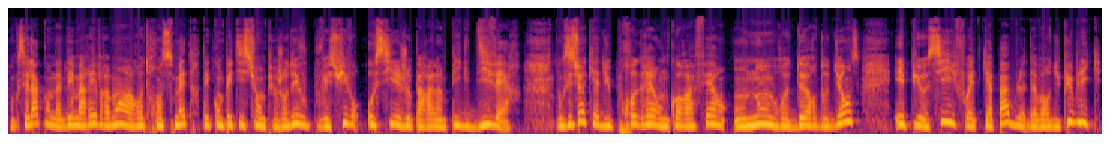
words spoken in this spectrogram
Donc c'est là qu'on a démarré vraiment à retransmettre des compétitions. Puis aujourd'hui, vous pouvez suivre aussi les Jeux paralympiques d'hiver. Donc c'est sûr qu'il y a du progrès encore à faire en nombre d'heures d'audience. Et puis aussi, il faut être capable d'avoir du public.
